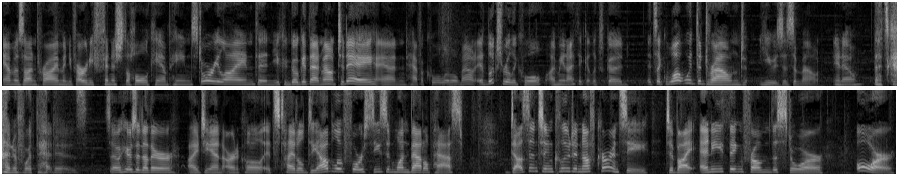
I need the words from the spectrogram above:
Amazon Prime and you've already finished the whole campaign storyline, then you can go get that mount today and have a cool little mount. It looks really cool. I mean, I think it looks good. It's like, what would the drowned use as a mount? You know, that's kind of what that is. So here's another IGN article. It's titled Diablo 4 Season 1 Battle Pass doesn't include enough currency to buy anything from the store or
